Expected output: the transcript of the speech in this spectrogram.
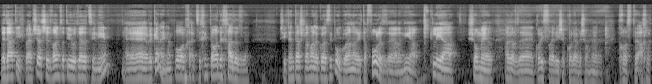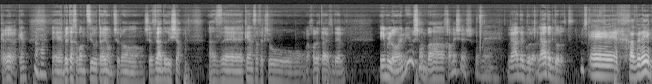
לדעתי, בהמשך שדברים קצת יהיו יותר רציניים. אה, וכן, העניין פה, צריכים את העוד אחד הזה. שייתן את ההשלמה לכל הסיפור. גולן הרי תפור לזה, על הנייר. קליעה, שומר. אגב, זה כל ישראלי שקולע ושומר יכול לעשות אחלה קריירה, כן? נכון. אה, בטח במציאות היום, שלא, שזה הדרישה. אז אה, כן, אין ספק שהוא יכול להיות ההבדל. אם לא, הם יהיו שם בחמש-שש, כזה, ליד, הגדולות, ליד הגדולות. חברים,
